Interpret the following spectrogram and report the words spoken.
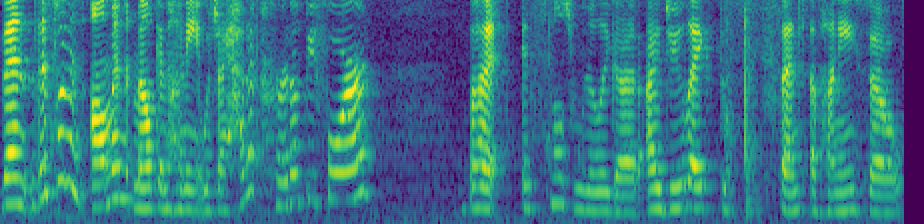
Then this one is almond milk and honey, which I hadn't heard of before, but it smells really good. I do like the scent of honey, so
